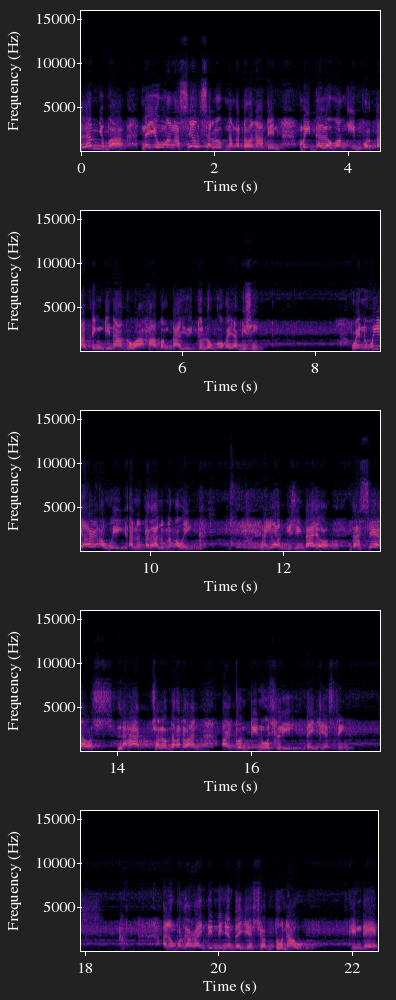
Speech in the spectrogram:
Alam nyo ba na yung mga cells sa loob ng katawan natin may dalawang importanteng ginagawa habang tayo'y tulog o kaya gising? When we are awake, anong Tagalog ng awake? Ngayon, gising tayo. The cells, lahat sa loob ng katawan, are continuously digesting. Anong pagkakaintindi niyang digestion? Tunaw? Hindi.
